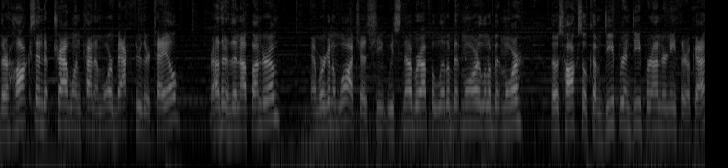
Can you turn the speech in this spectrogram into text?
their hocks end up traveling kind of more back through their tail rather than up under them. And we're gonna watch as she, we snub her up a little bit more, a little bit more. Those hocks will come deeper and deeper underneath her, okay?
